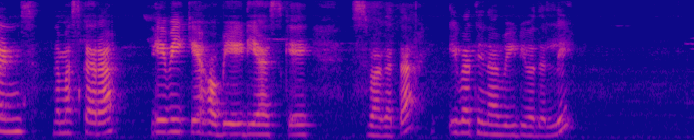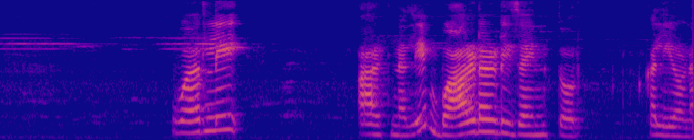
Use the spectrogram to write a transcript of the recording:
ಫ್ರೆಂಡ್ಸ್ ನಮಸ್ಕಾರ. ಎ ವಿ ಕೆ ಹಾಬಿ ಐಡಿಯಾಸ್ಗೆ ಸ್ವಾಗತ. ಇವತ್ತಿನ ವಿಡಿಯೋದಲ್ಲಿ ವರ್ಲಿ ಆರ್ಟ್ನಲ್ಲಿ ಬಾರ್ಡರ್ ಡಿಸೈನ್ ತೋರ್, ಕಲಿಯೋಣ.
